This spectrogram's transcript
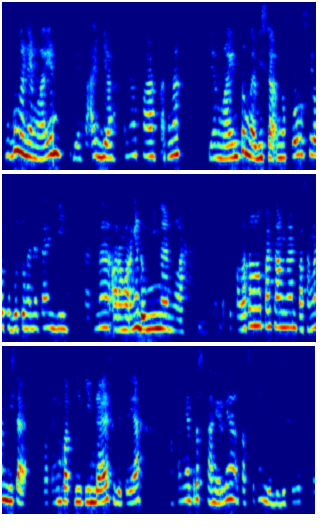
hubungan yang lain biasa aja. Kenapa? Karena yang lain tuh nggak bisa ngefulfill kebutuhannya tadi karena orang-orangnya dominan lah mungkin. Tapi kalau sama pasangan, pasangan bisa quote and ditindas gitu ya. Makanya terus akhirnya toksiknya jadi di situ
